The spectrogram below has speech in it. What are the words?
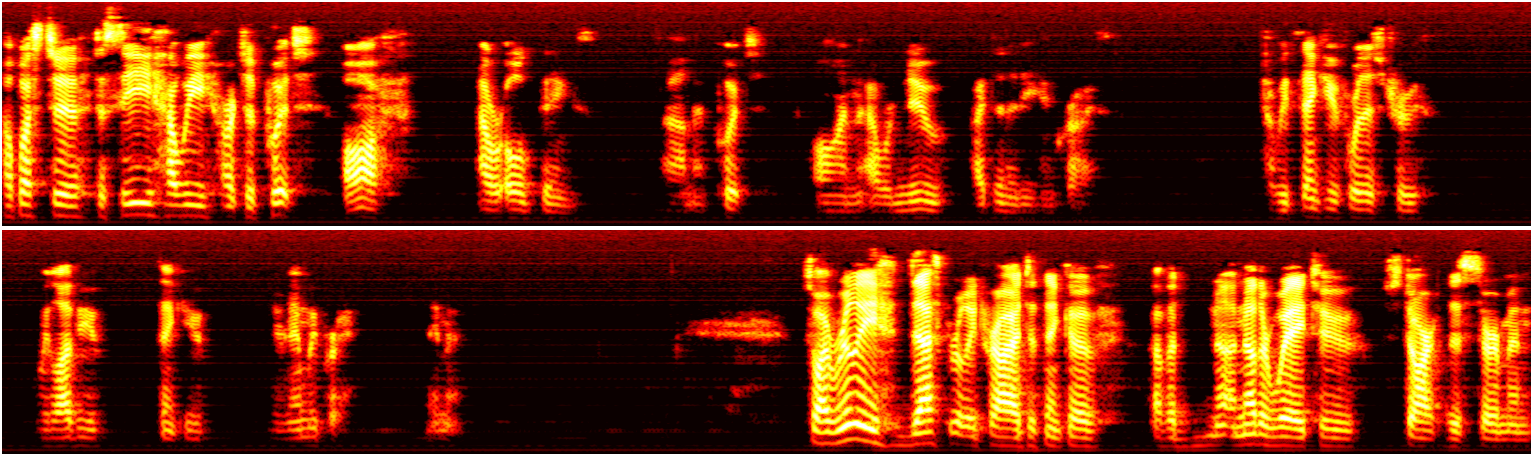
Help us to, to see how we are to put off our old things um, and put on our new identity in Christ. God, we thank you for this truth. We love you. Thank you. In your name we pray. Amen. So I really desperately tried to think of, of another way to start this sermon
